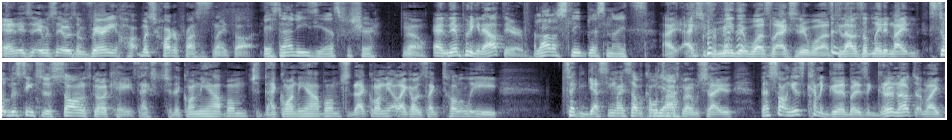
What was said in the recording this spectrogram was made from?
and it's, it was it was a very hard, much harder process than I thought. It's not easy, that's for sure. No, and then putting it out there. A lot of sleepless nights. I actually for me there was actually there was because I was up late at night still listening to the songs going okay is that, should that go on the album should that go on the album should that go on the like I was like totally second guessing myself a couple Yeah. times going should I that song is kind of good but is it good enough I'm like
